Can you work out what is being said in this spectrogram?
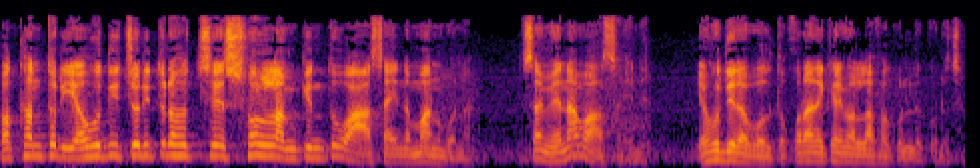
পক্ষান্তর ইয়াহুদি চরিত্র হচ্ছে, শুনলাম কিন্তু আসাই না, মানবো না। সামিয়ে বা আসাই না। ইহুদিরা বলতো, কোরআন কারিম আল্লাহ ফাকুল্লে করেছেন।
